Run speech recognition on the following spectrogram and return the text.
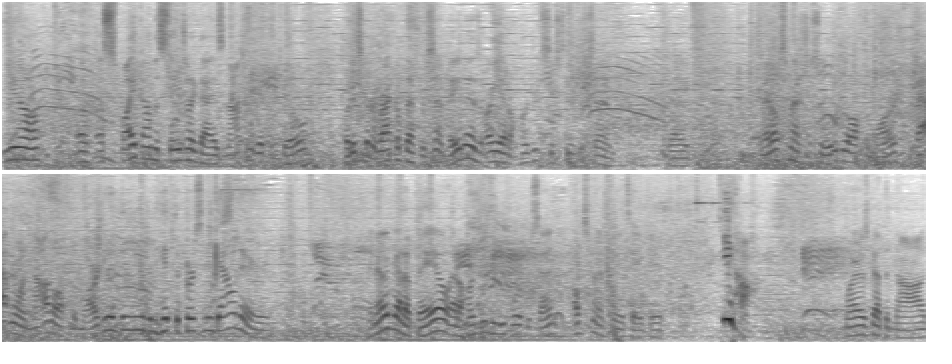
you know, a, a spike on the stage like that is not going to get the kill, but it's going to rack up that percent. Beta is already at 116%. Like, that smash just a little bit off the mark. That one not off the mark. and It didn't even hit the person he down there. And now we've got a Bayo at 134%. Up smash going to take it. Yeehaw! Mario's got the nog.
